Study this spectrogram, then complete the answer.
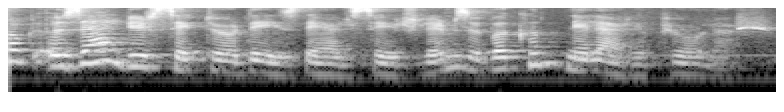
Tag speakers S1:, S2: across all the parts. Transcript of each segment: S1: Çok özel bir sektördeyiz değerli seyircilerimiz ve bakın neler yapıyorlar.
